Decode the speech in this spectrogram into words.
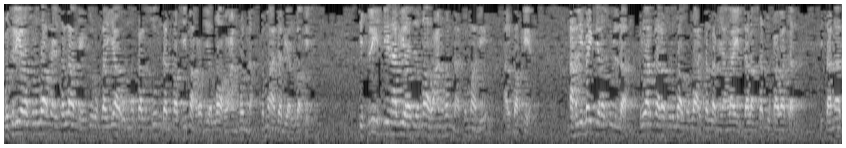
Putri Rasulullah SAW yaitu Ruqayyah, Ummu Kalsum dan Fatimah radhiyallahu anhunna. Semua ada di Al-Baqir. Isteri-isteri Nabi radhiyallahu anhunna semua di Al-Baqir. Ahli bait Rasulullah, keluarga Rasulullah SAW yang lain dalam satu kawasan. Di sana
